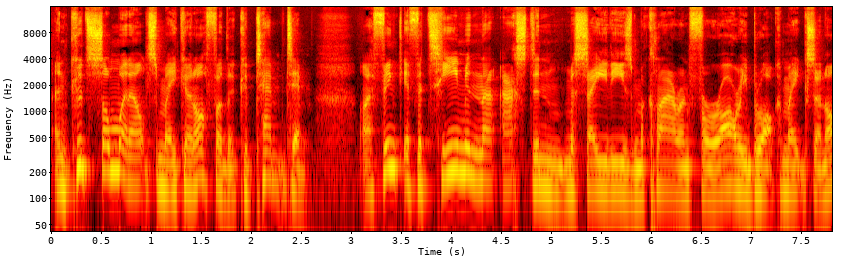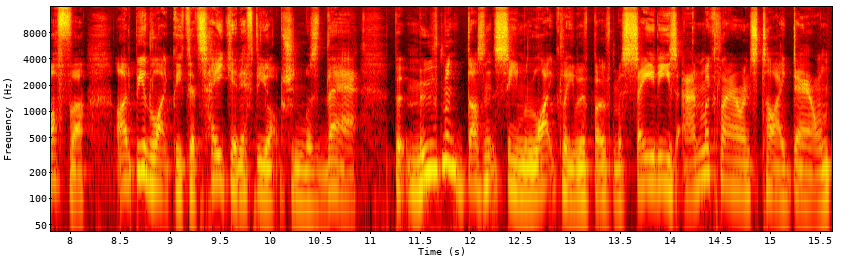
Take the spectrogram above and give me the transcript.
And could someone else make an offer that could tempt him? I think if a team in that Aston, Mercedes, McLaren, Ferrari block makes an offer, I'd be likely to take it if the option was there. But movement doesn't seem likely with both Mercedes and McLaren's tied down.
